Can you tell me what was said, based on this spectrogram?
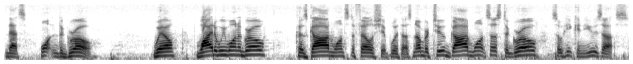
that's wanting to grow. Well, why do we want to grow? Because God wants to fellowship with us. Number two, God wants us to grow so He can use us.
